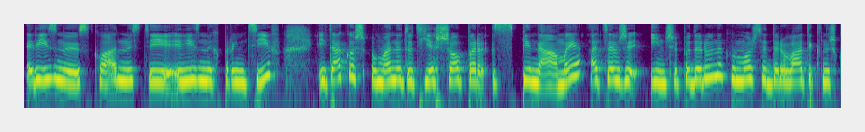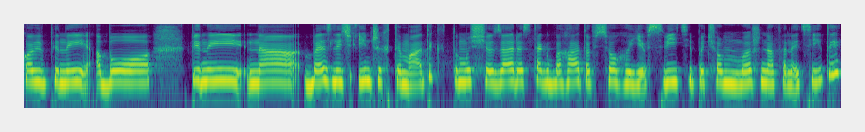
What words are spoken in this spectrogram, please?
різної складності, різних принців. І також у мене тут є шопер з пінами, а це вже інший подарунок. Ви можете дарувати книжкові піни або піни на безліч інших тематик, тому що зараз так багато всього є в світі, по чому можна фанатіти.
